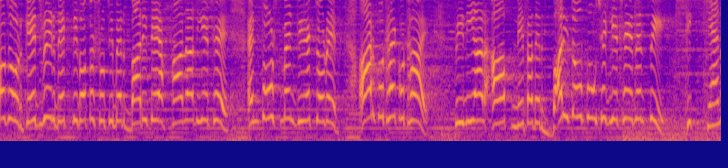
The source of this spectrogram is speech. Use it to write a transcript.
নজর। কেজরির ব্যক্তিগত সচিবের বাড়িতে হানা দিয়েছে এনফোর্সমেন্ট ডিরেক্টরেট আর কোথায় কোথায়? সিনিয়র আপ নেতাদের বাড়িতেও পৌঁছে গিয়েছে এজেন্সি ঠিক কেন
